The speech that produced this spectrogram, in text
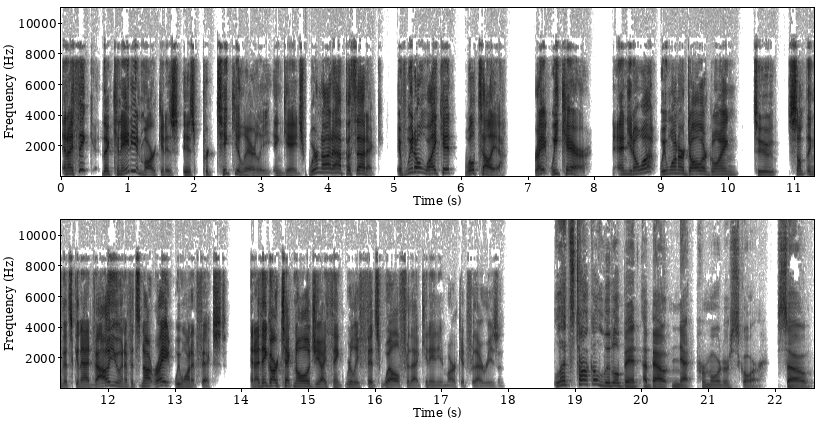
and I think the Canadian market is is particularly engaged. We're not apathetic. If we don't like it, we'll tell you, right? We care. And you know what? We want our dollar going to something that's going to add value. And if it's not right, we want it fixed. And I think our technology, I think, really fits well for that Canadian market for that reason. Let's talk a little bit about Net Promoter Score. So,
